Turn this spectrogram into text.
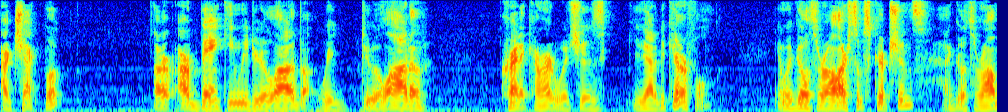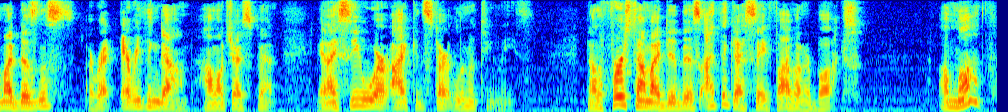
our checkbook, our, our banking. We do a lot of we do a lot of credit card, which is you got to be careful. And we go through all our subscriptions. I go through all my business. I write everything down, how much I've spent. And I see where I can start limiting these. Now, the first time I did this, I think I saved 500 bucks a month.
